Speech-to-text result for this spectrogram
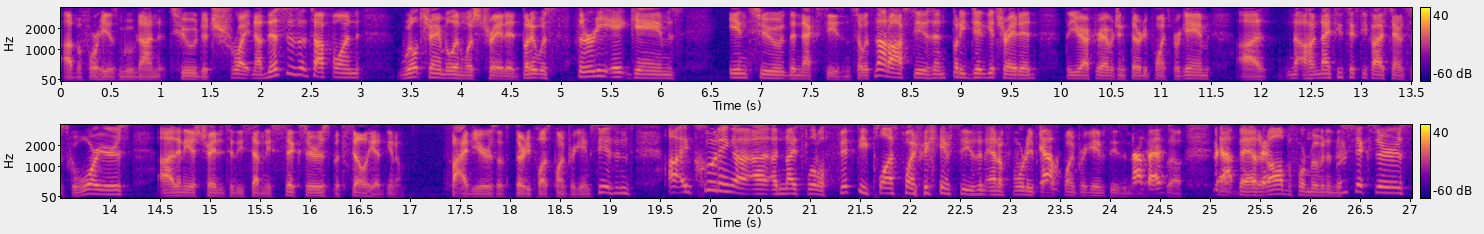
uh, before he has moved on to Detroit. Now this is a tough one. Wilt Chamberlain was traded, but it was 38 games into the next season. So it's not off season, but he did get traded the year after averaging 30 points per game. Uh, 1965 San Francisco Warriors. Uh, then he was traded to the 76ers, but still he had, you know, five years of 30 plus point per game seasons, uh, including a, a, nice little 50 plus point per game season and a 40 plus Yeah. point per game season. Not bad. So Yeah, not bad it's at all before moving to the Sixers.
